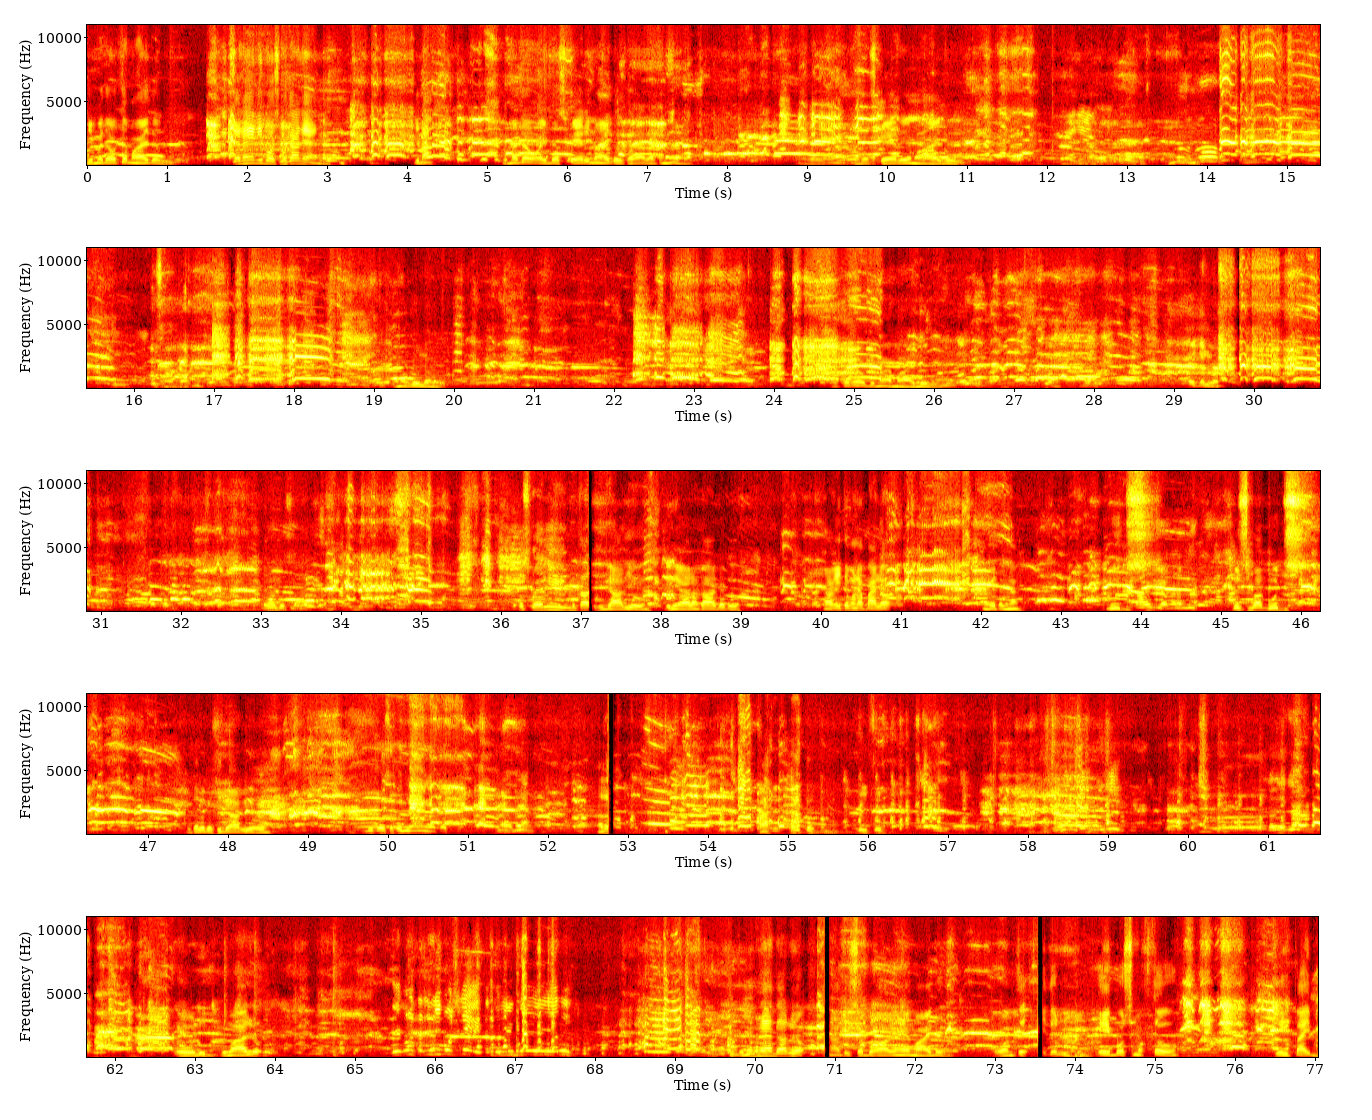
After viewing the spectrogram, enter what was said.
Lima daw ito, mga idol. Yan na yun ni boss, magkano yan? Lima? Lima daw kay Boss Perry, mga idol. Kararating lang. Eh, boss Perry, mga idol. Magulang. Ito raw, lima, mga idol. Ay, dalawa. Boss Perry, magkano? Si Dario, oh. binayaran ka agad, oh. Nakita mo na palo? Nakita mo na? Goods. Ay, lang, alam na. Goods ba? Goods. Ito talaga si Dario, oh. Ano ko sa kanya nga, Ano? Ha? Ito. Wait, oh. Solid, bumalo. Hindi ko, 3,000 sila eh. 3,000 eh, ano eh. Ano mo na yan, Dario? Natin sa Bukaya ngayon, mga idol. Konti. Idol, eh, Boss Mac to, oh. A5.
